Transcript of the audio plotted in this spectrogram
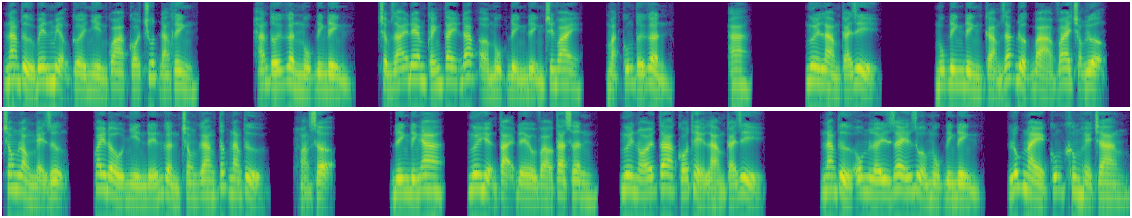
Nam tử bên miệng cười nhìn qua có chút đáng khinh. Hắn tới gần mục đình đình, chậm rãi đem cánh tay đáp ở mục đình đình trên vai, mặt cũng tới gần. A, ngươi làm cái gì? Mục đình đình cảm giác được bả vai trọng lượng, trong lòng nhảy dựng, quay đầu nhìn đến gần trong gang tấc nam tử, hoảng sợ. Đình đình A, ngươi hiện tại đều vào ta sân, ngươi nói ta có thể làm cái gì? Nam tử ôm lấy dây rủa mục đình đình, lúc này cũng không hề trang,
